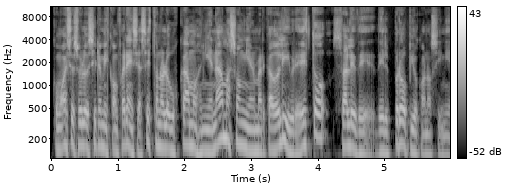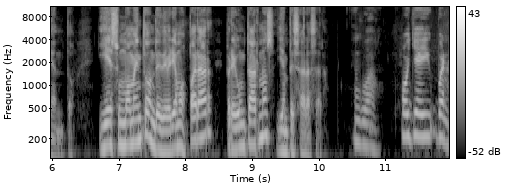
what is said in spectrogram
como a veces suelo decir en mis conferencias, esto no lo buscamos ni en Amazon ni en Mercado Libre, esto sale del propio conocimiento. Y es un momento donde deberíamos parar, preguntarnos y empezar a hacer. Wow. Oye, y bueno,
